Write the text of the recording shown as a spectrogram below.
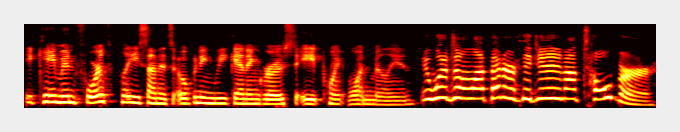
It came in fourth place on its opening weekend and grossed 8.1 million. It would have done a lot better if they did it in October.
